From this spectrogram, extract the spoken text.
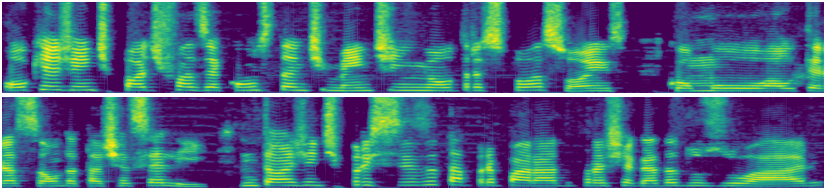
ou que a gente pode fazer constantemente em outras situações, como a alteração da taxa Selic. Então a gente precisa estar tá preparado para a chegada do usuário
